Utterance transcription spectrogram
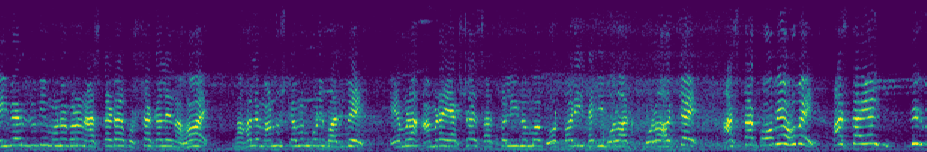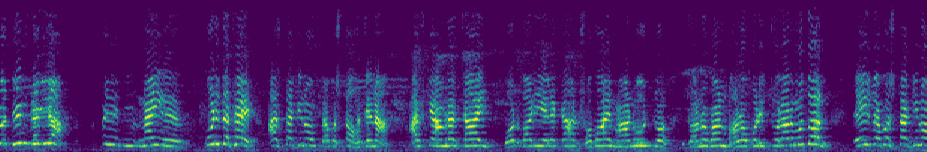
এইবার যদি মনে করেন আস্থাটা বর্ষাকালে না হয়, তাহলে মানুষ কেমন করে বাঁচবে? আমরা আমরা একশো সাতচল্লিশ নম্বর ভোট বাড়ি থেকে বলা বলা হচ্ছে, আস্থা কবে হবে? আস্থা এই দীর্ঘদিন থেকে নাই করিতেছে। আস্থা কোনো ব্যবস্থা হচ্ছে না? আজকে আমরা চাই ভোট বাড়ি এলাকার সবাই মানুষ জনগণ ভালো করে চলার মতন। এই ব্যবস্থা কিনো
